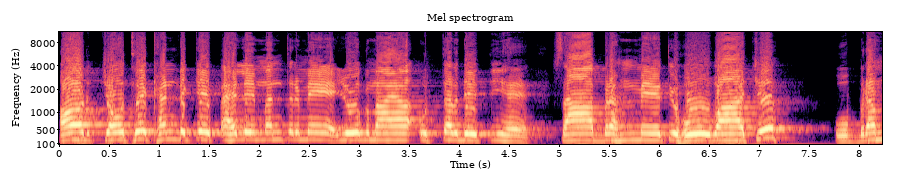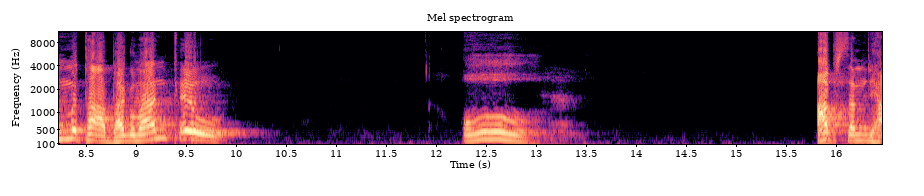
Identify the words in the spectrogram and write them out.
और चौथे खंड के पहले मंत्र में योग माया उत्तर देती है, सा ब्रह्मेत वाच, वो ब्रह्म था, भगवान थे वो। ओ अब समझा।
